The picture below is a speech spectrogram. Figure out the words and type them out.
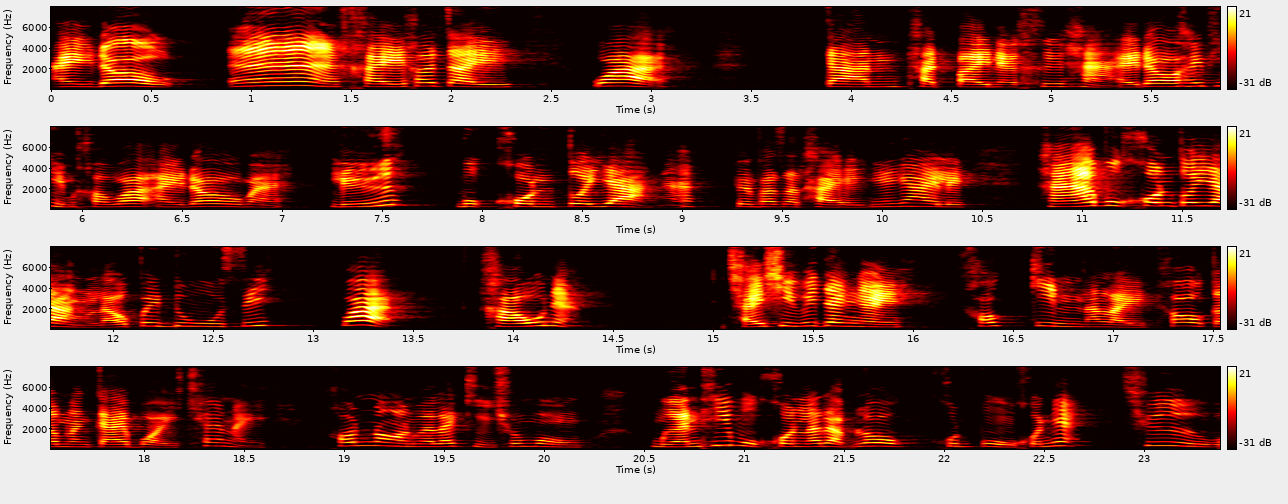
ไอดอลอใครเข้าใจว่า การถัดไปเนี่ยคือหาไอดอลให้พิมพ์คาว่าไอดอลมา หรือบุคคลตัวอย่างอะเป็นภาษาไทยง่าย ๆ เลย หาบุคคลตัวอย่างแล้วไปดูซิว่าเขาเนี่ยใช้ชีวิตยังไง เขากินอะไร เขาออกกำลังกายบ่อยแค่ไหน เขานอนวันละกี่ชั่วโมง เหมือนที่บุคคลระดับโลกคุณปู่คนเนี้ยชื่อว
